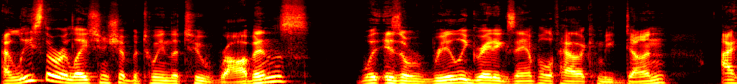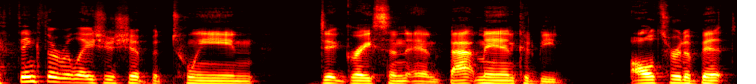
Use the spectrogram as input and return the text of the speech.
at least the relationship between the two Robins is a really great example of how that can be done. I think the relationship between Dick Grayson and Batman could be altered a bit,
